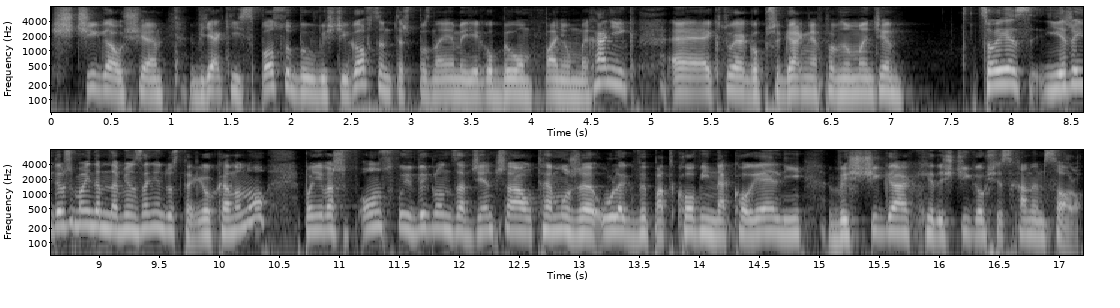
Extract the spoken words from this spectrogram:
ścigał się w jakiś sposób, był wyścigowcem, też poznajemy jego byłą panią mechanik, e, która go przygarnia w pewnym momencie co jest, jeżeli dobrze pamiętam, nawiązaniem do starego kanonu, ponieważ on swój wygląd zawdzięczał temu, że uległ wypadkowi na Koreli w wyścigach, kiedy ścigał się z Hanem Solo.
